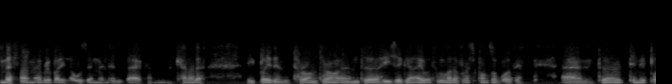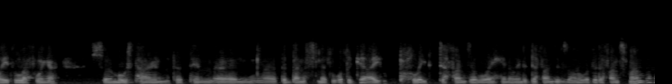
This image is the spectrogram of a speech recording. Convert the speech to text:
Smith, and everybody knows him in, in back in Canada. He played in Toronto, and uh, he's a guy with a lot of responsibility. And uh, Timmy played left winger, so most time the Tim um, uh, the Ben Smith was the guy who played defensively, you know, in the defensive zone with the defenseman.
